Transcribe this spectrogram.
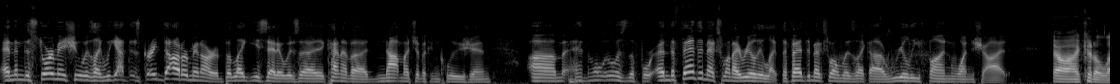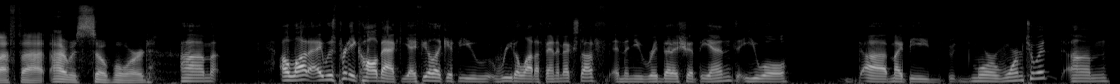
and then the storm issue was like we got this great Dauterman art, but like you said, it was a kind of a not much of a conclusion. Um, and what was the four? And the Fantomex one I really liked. The Fantomex one was like a really fun one shot. Oh, I could have left that. I was so bored. Um, a lot. it was pretty callbacky. I feel like if you read a lot of Fantomex stuff and then you read that issue at the end, you will uh, might be more warm to it. Um,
